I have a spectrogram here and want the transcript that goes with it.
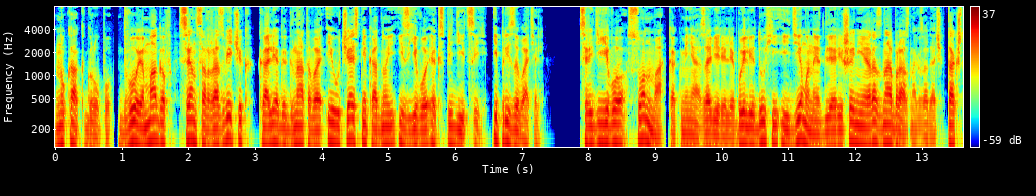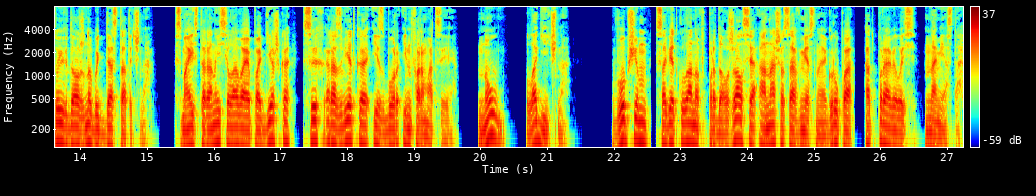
Ну как группу? Двое магов, сенсор-разведчик, коллега Гнатова и участник одной из его экспедиций, и призыватель. Среди его сонма, как меня заверили, были духи и демоны для решения разнообразных задач, так что их должно быть достаточно. С моей стороны силовая поддержка, с их разведка и сбор информации. Ну, логично. В общем, совет кланов продолжался, а наша совместная группа отправилась на место.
